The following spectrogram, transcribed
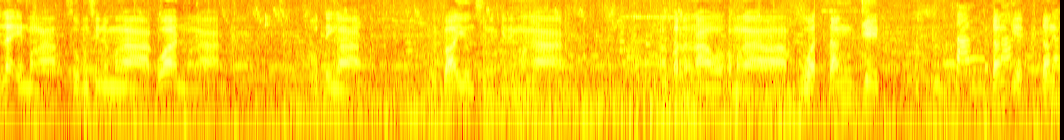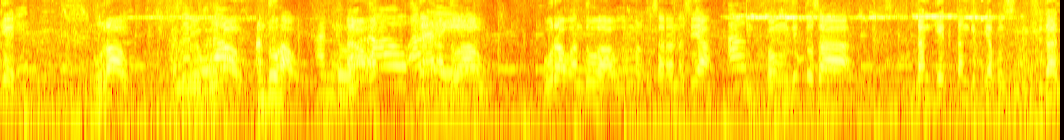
lain mga subong sino mga kuan, mga puti nga bayon sunod kini mga mga talanaw, mga buhat danggit, Tang danggit, danggit, buraw, ano buraw, anduhaw. Anduhaw, Ah, anduhaw. Buraw, anduhaw, usara na siya. Kung dito sa Danggit, Danggit ya po sa siyudad.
